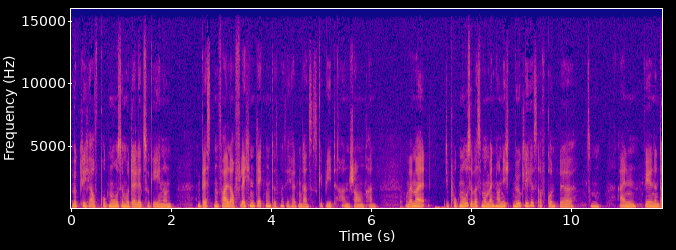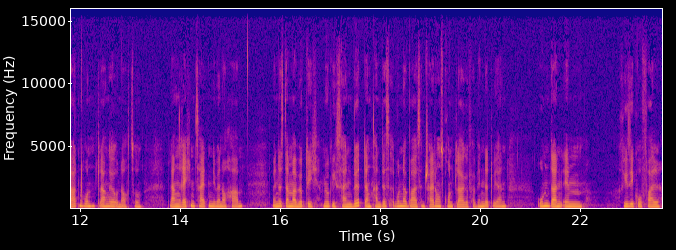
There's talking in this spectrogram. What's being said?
wirklich auf Prognosemodelle zu gehen und im besten Fall auch flächendeckend, dass man sich halt ein ganzes Gebiet anschauen kann. Und wenn man die Prognose, was im Moment noch nicht möglich ist, aufgrund der zum einen fehlenden Datengrundlage und auch zu langen Rechenzeiten, die wir noch haben. Wenn es dann mal wirklich möglich sein wird, dann kann das wunderbar als Entscheidungsgrundlage verwendet werden, um dann im Risikofall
